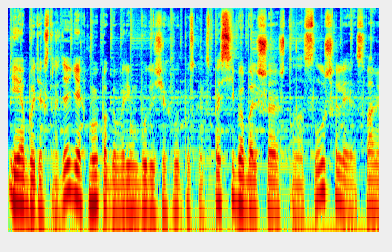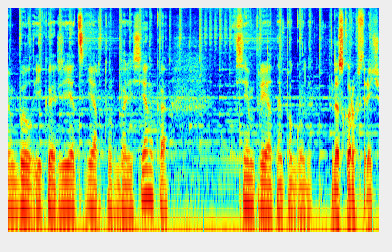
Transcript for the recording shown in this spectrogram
И об этих стратегиях мы поговорим в будущих выпусках. Спасибо большое, что нас слушали. С вами был Игорь Рец и Артур Борисенко. Всем приятной погоды. До скорых встреч.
